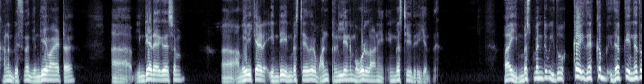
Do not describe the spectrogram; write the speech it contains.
കാരണം ബിസിനസ് ഇന്ത്യയുമായിട്ട് ഇന്ത്യയുടെ ഏകദേശം അമേരിക്ക ഇന്ത്യ ഇൻവെസ്റ്റ് ചെയ്തത് വൺ ട്രില്യന് മുകളിലാണ് ഇൻവെസ്റ്റ് ചെയ്തിരിക്കുന്നത്. അപ്പോൾ ആ ഇൻവെസ്റ്റ്മെന്റും ഇതൊക്കെ ഇതൊക്കെ ഇതൊക്കെ ഇന്നത്തെ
